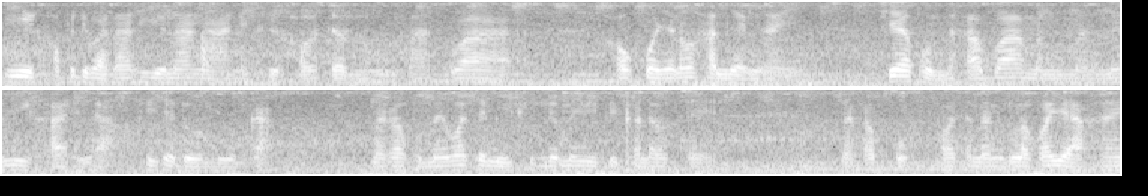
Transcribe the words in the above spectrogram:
ที่เขาปฏิบัติหน้าที่อยู่หน้างานเนี่ยคือเขาจะรู้มากว่าเขาควรจะต้องทำยังไง เชื่อผมนะครับว่ามันมันไม่มีใครอยากที่จะโดนงูกัดนะครับผมไม่ว่าจะมีพิษหรือไม่มีพิษก็แล้วแต่นะครับผมเพราะฉะนั้นเราก็อยากให้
